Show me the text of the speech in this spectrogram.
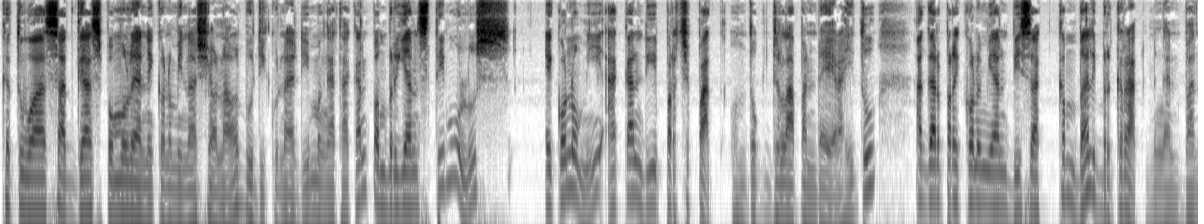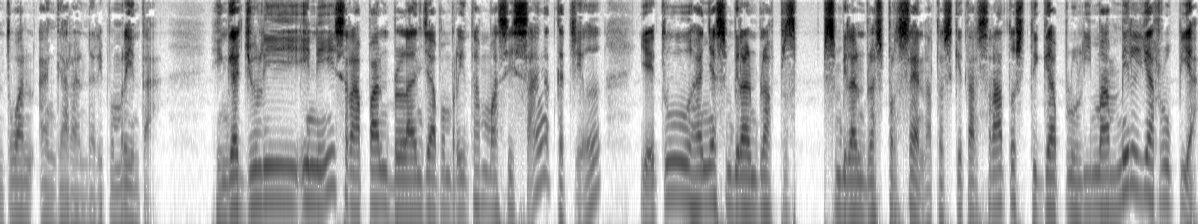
Ketua Satgas Pemulihan Ekonomi Nasional Budi Kunadi mengatakan pemberian stimulus ekonomi akan dipercepat untuk delapan daerah itu agar perekonomian bisa kembali bergerak dengan bantuan anggaran dari pemerintah. Hingga Juli ini serapan belanja pemerintah masih sangat kecil, yaitu hanya 19 19 persen atau sekitar 135 miliar rupiah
